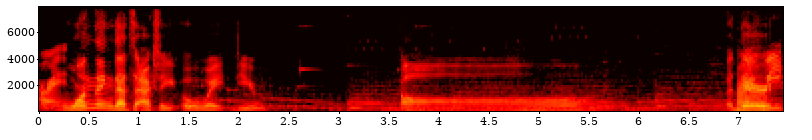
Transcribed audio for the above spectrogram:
All right. one thing that's actually. Oh wait, do you? Aww. There we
